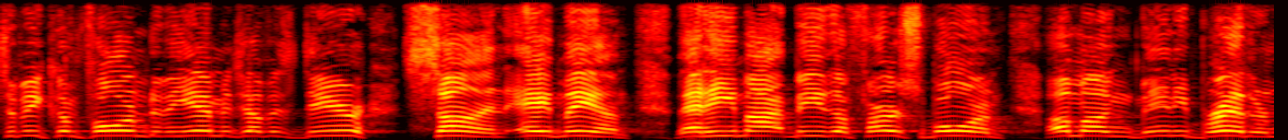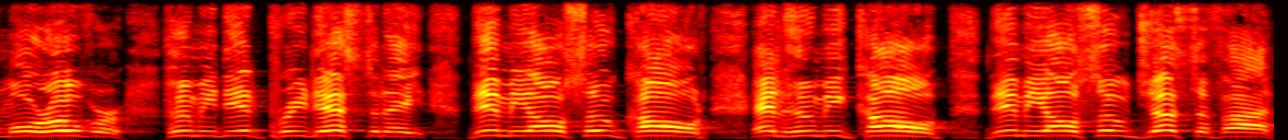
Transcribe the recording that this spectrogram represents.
to be conformed to the image of his dear Son. Amen. That he might be the firstborn among many brethren. Moreover, whom he did predestinate, them he also called, and whom he called, them he also justified,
